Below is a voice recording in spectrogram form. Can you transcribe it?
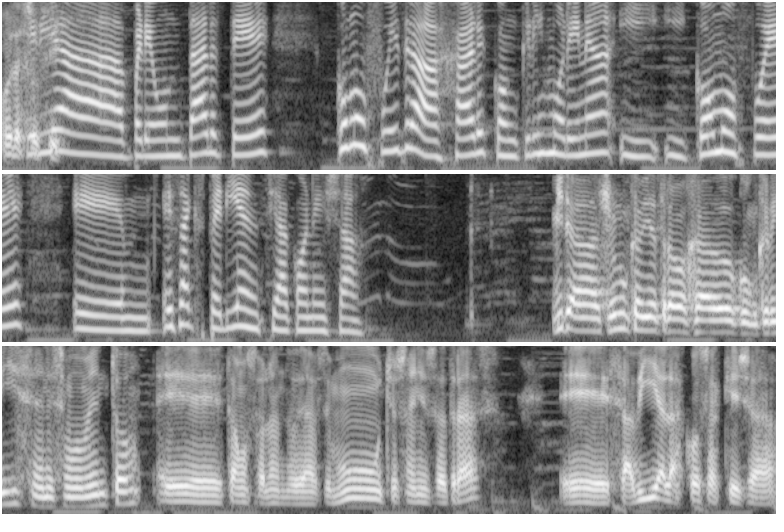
Hola, Sofi. Quería preguntarte cómo fue trabajar con Cris Morena y, y cómo fue eh, esa experiencia con ella. Mira, yo nunca había trabajado con Chris en ese momento, eh, estamos hablando de hace muchos años atrás, Eh, sabía las cosas que ella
